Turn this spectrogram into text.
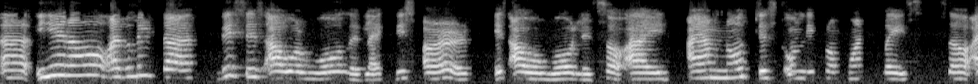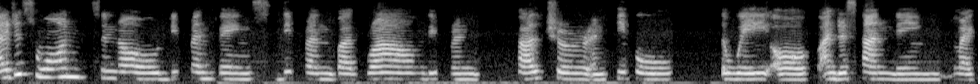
Uh, you know, I believe that this is our world, like this earth is our world. So I I am not just only from one place. So I just want to know different things, different background, different culture and people, the way of understanding, like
